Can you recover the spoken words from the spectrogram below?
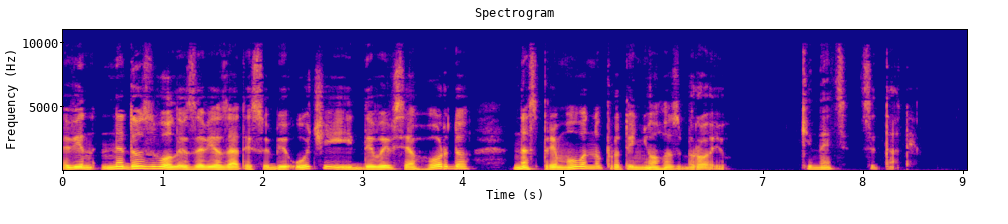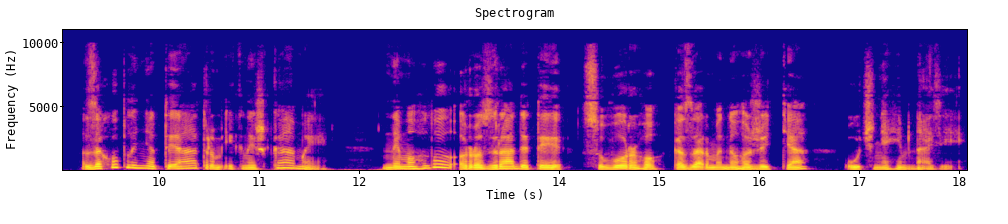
він не дозволив зав'язати собі очі і дивився гордо на спрямовану проти нього зброю. Кінець цитати. Захоплення театром і книжками не могло розрадити суворого казарменного життя учня гімназії.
